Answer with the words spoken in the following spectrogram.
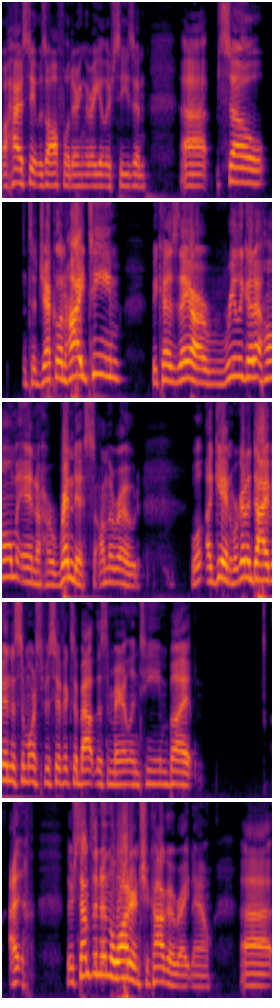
Ohio State was awful during the regular season. Uh, so it's a Jekyll and Hyde team because they are really good at home and horrendous on the road. Well, again, we're going to dive into some more specifics about this Maryland team, but I there's something in the water in Chicago right now. Uh,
